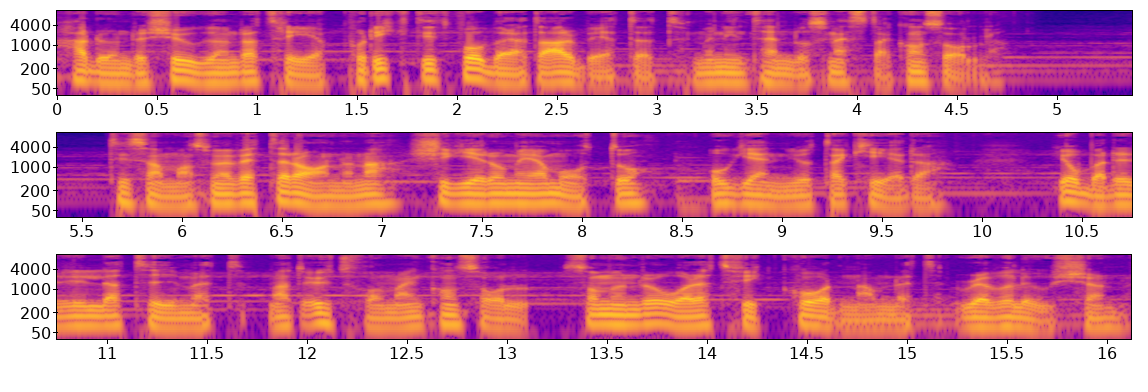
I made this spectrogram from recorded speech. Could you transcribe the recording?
hade under 2003 på riktigt påbörjat arbetet med Nintendos nästa konsol. Tillsammans med veteranerna Shigeru Miyamoto och Genyo Takeda jobbade det lilla teamet med att utforma en konsol som under året fick kodnamnet Revolution.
